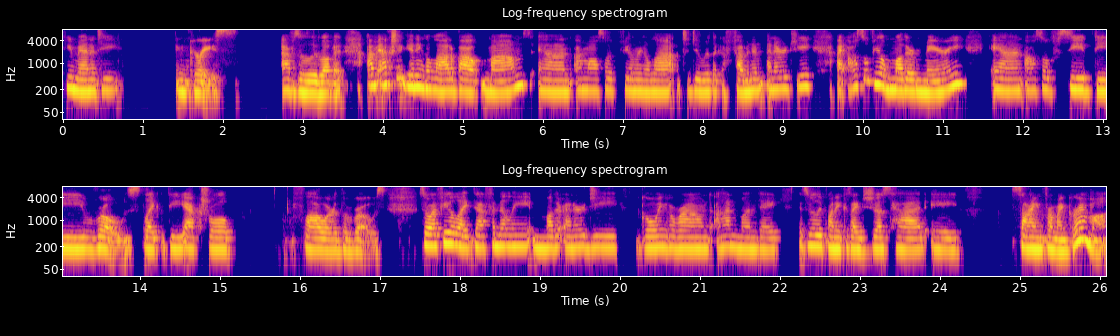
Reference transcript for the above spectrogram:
humanity, and grace. Absolutely love it. I'm actually getting a lot about moms, and I'm also feeling a lot to do with like a feminine energy. I also feel Mother Mary, and also see the rose, like the actual flower the rose. So I feel like definitely mother energy going around on Monday. It's really funny because I just had a sign from my grandma.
